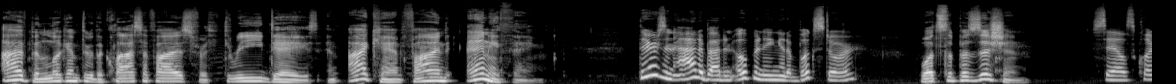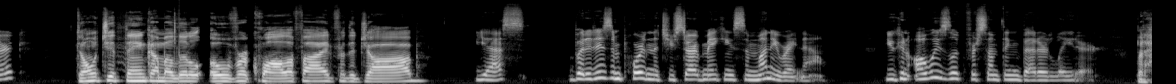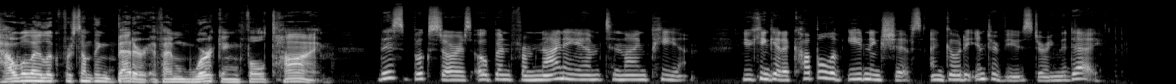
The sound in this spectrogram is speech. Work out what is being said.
I've been looking through the classifieds for three days and I can't find anything. There's an ad about an opening at a bookstore. What's the position? Sales clerk? Don't you think I'm a little overqualified for the job? Yes, but it is important that you start making some money right now. You can always look for something better later. But how will I look for something better if I'm working full time? This bookstore is open from 9 a.m. to 9 p.m. You can get a couple of evening shifts and go to interviews during the day.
